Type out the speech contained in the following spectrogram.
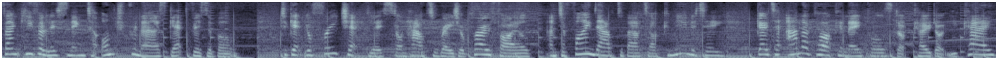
Thank you for listening to Entrepreneurs Get Visible. To get your free checklist on how to raise your profile and to find out about our community, go to annaparkernaples.co.uk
